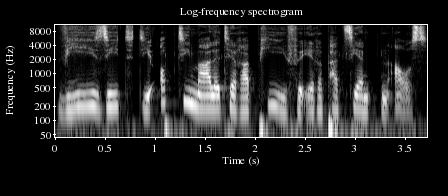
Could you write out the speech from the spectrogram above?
Wie sieht die optimale Therapie für Ihre Patienten aus?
